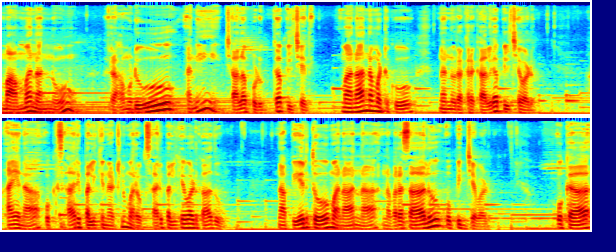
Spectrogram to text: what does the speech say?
మా అమ్మ నన్ను రాముడు అని చాలా పొడుగ్గా పిలిచేది. మా నాన్న మటుకు నన్ను రకరకాలుగా పిలిచేవాడు. ఆయన ఒకసారి పలికినట్లు మరొకసారి పలికేవాడు కాదు. నా పేరుతో మా నాన్న నవరసాలు ఒప్పించేవాడు. ఒక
